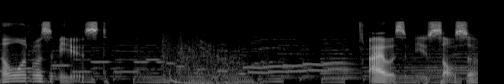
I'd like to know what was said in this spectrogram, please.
No one was amused. I was amused also.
